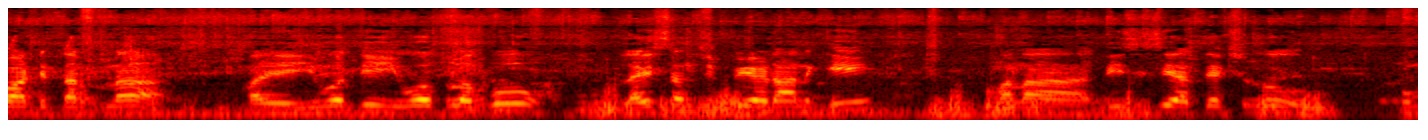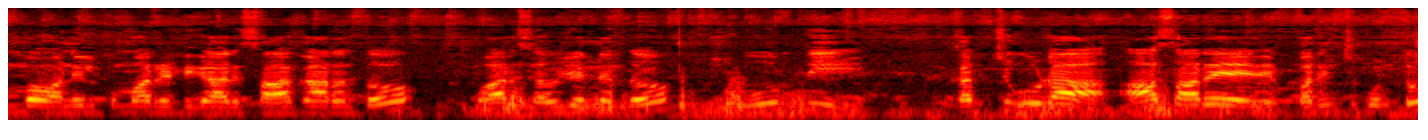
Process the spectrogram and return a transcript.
పార్టీ తరఫున మరి యువతి యువకులకు లైసెన్స్ ఇప్పించడానికి మన డిసిసి అధ్యక్షులు కుంభం అనిల్ కుమార్ రెడ్డి గారి సహకారంతో వారి సౌజన్యంతో పూర్తి ఖర్చు కూడా ఆసారే భరించుకుంటూ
